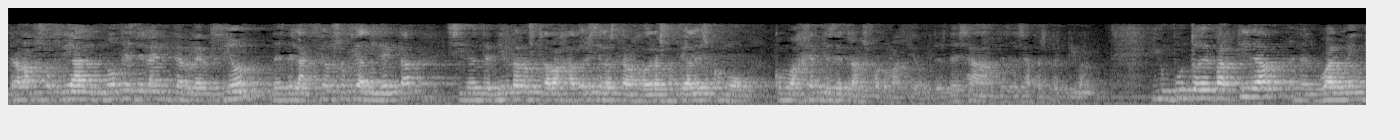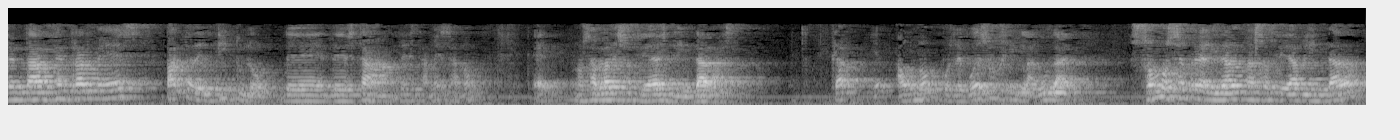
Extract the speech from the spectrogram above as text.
trabajo social no desde la intervención, desde la acción social directa, sino entendiendo a los trabajadores y a las trabajadoras sociales como, como agentes de transformación, desde esa, desde esa perspectiva. Y un punto de partida en el cual voy a intentar centrarme es parte del título de, esta, mesa, ¿no? Eh, nos habla de sociedades blindadas. Claro, a uno pues le puede surgir la duda, ¿eh? ¿somos en realidad una sociedad blindada?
